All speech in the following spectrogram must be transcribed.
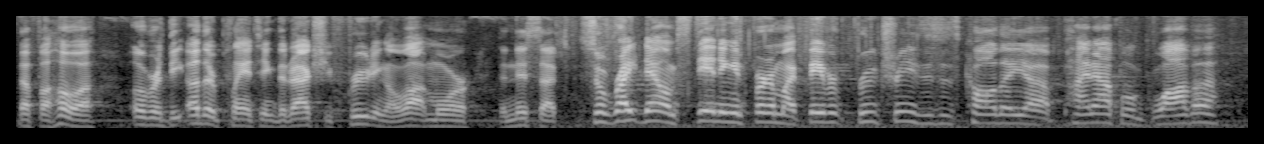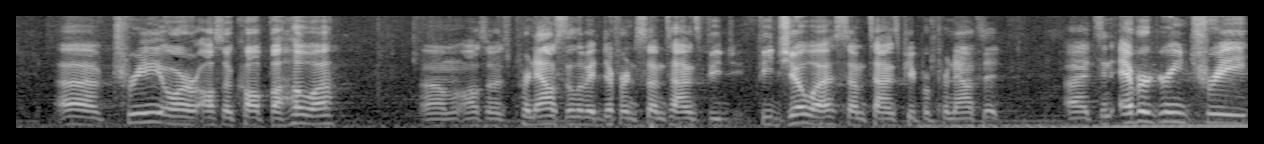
the Feijoa over at the other planting that are actually fruiting a lot more than this side. So right now I'm standing in front of my favorite fruit trees. This is called a uh, pineapple guava uh, tree, or also called feijoa. Um, also, it's pronounced a little bit different sometimes. Fijoa, sometimes people pronounce it. Uh, it's an evergreen tree.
